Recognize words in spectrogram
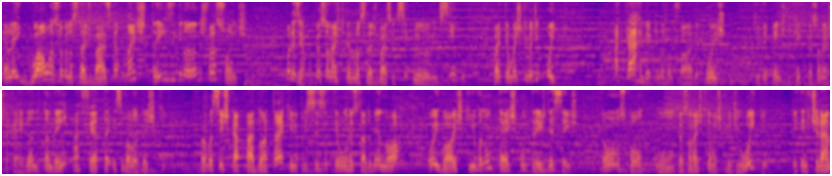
ela é igual à sua velocidade básica mais 3 ignorando as frações. Por exemplo, o personagem que tem velocidade básica de 5,25 vai ter uma esquiva de 8. A carga, que nós vamos falar depois, que depende do que, que o personagem está carregando, também afeta esse valor da esquiva. Para você escapar de um ataque, ele precisa ter um resultado menor ou igual à esquiva num teste com 3d6. Então vamos supor, um personagem que tem uma esquiva de 8, ele tem que tirar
